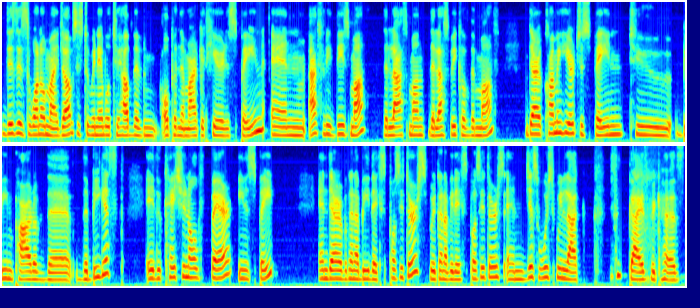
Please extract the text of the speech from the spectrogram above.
This is one of my jobs is to be able to help them open the market here in Spain. And actually this month, the last month, the last week of the month, they're coming here to Spain to being part of the the biggest educational fair in Spain and they're gonna be the expositors. We're gonna be the expositors, and just wish me luck, guys, because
